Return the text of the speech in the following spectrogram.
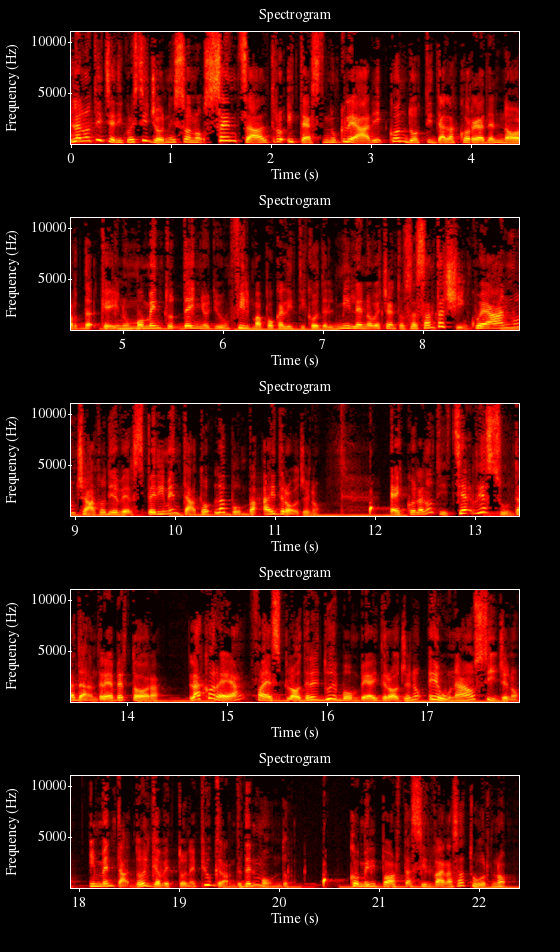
La notizia di questi giorni sono senz'altro i test nucleari condotti dalla Corea del Nord, che in un momento degno di un film apocalittico del 1965 ha annunciato di aver sperimentato la bomba a idrogeno. Ecco la notizia riassunta da Andrea Bertora. La Corea fa esplodere due bombe a idrogeno e una a ossigeno, inventando il gavettone più grande del mondo. Come riporta Silvana Saturno,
